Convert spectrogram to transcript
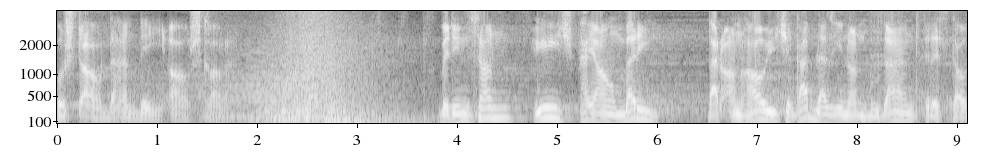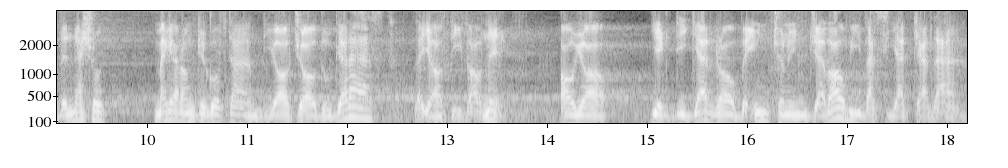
هشدار دهنده آشکارم. بدینسان هیچ پیامبری بر آنهایی که قبل از اینان بودند فرستاده نشد مگر آنکه گفتند یا جادوگر است و یا دیوانه. آیا یک دیگر را به این چنین جوابی وصیت کردند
